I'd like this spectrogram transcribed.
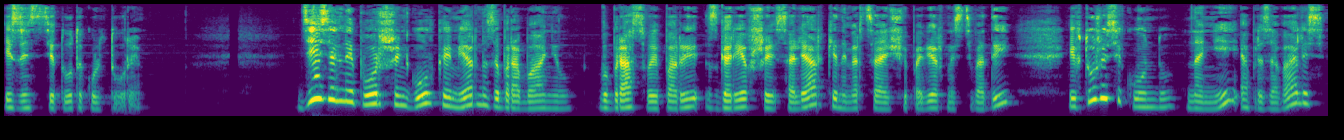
из Института культуры. Дизельный поршень гулко и мерно забарабанил, выбрасывая пары сгоревшей солярки на мерцающую поверхность воды, и в ту же секунду на ней образовались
